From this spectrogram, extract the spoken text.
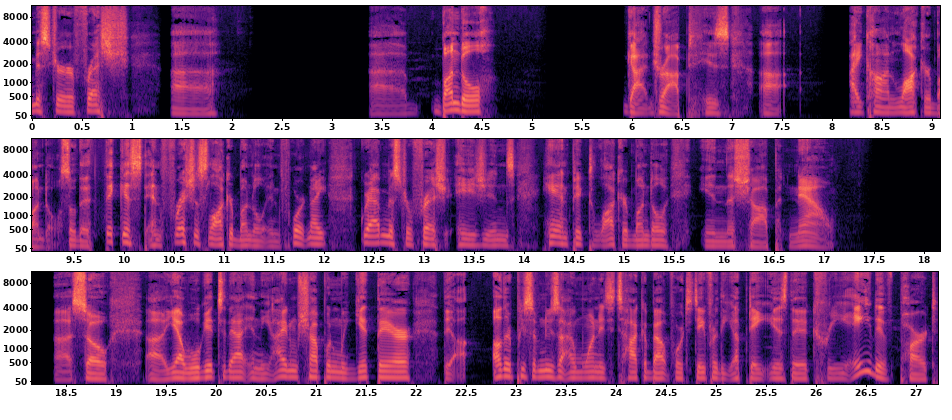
Mr. Fresh uh, uh, bundle got dropped. His uh, icon locker bundle. So the thickest and freshest locker bundle in Fortnite. Grab Mr. Fresh Asian's handpicked locker bundle in the shop now. Uh, so, uh, yeah, we'll get to that in the item shop when we get there. The other piece of news that I wanted to talk about for today for the update is the creative part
